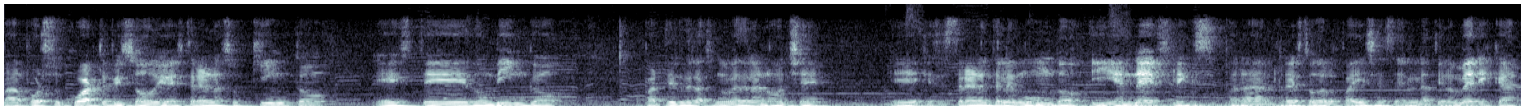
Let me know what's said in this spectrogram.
va por su cuarto episodio, estrena su quinto este domingo a partir de las 9 de la noche, eh, que se estrena en Telemundo y en Netflix para el resto de los países en Latinoamérica.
